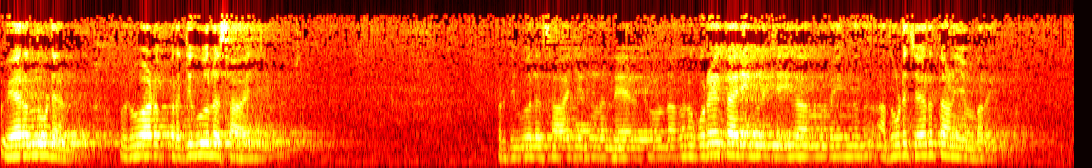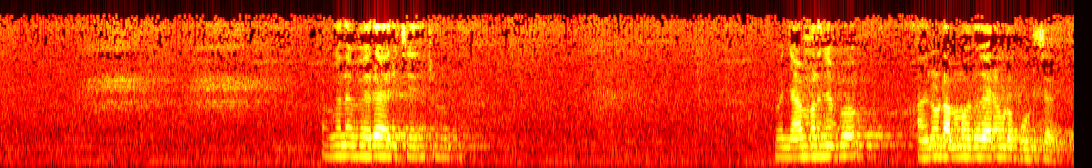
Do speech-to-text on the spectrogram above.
വേറൊന്നുകൂടെയുണ്ട് ഒരുപാട് പ്രതികൂല സാഹചര്യം. പ്രതികൂല സാഹചര്യങ്ങൾ നേരിട്ടുകൊണ്ട് അങ്ങനെ കുറെ കാര്യങ്ങൾ ചെയ്യുക എന്ന് പറയുന്നത് അതോട് ചേർത്താണ് ഞാൻ പറയുന്നത്. അങ്ങനെ വേറെ ആര് ചെയ്തിട്ടുണ്ട്? അപ്പൊ ഞാൻ പറഞ്ഞപ്പോ അതിനോട് അമ്മ ഒരു കാര്യം കൂടെ കൂട്ടിച്ചേർത്തു.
